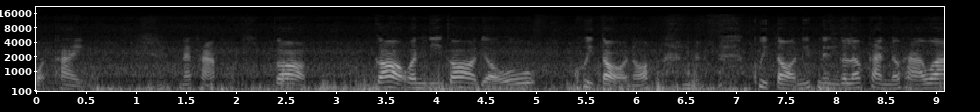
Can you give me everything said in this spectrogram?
ปลอดภัยนะคะ ก็ก็วันนี้ก็เดี๋ยวคุยต่อเนาะ คุยต่อนิดนึงก็แล้วกันนะคะว่า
